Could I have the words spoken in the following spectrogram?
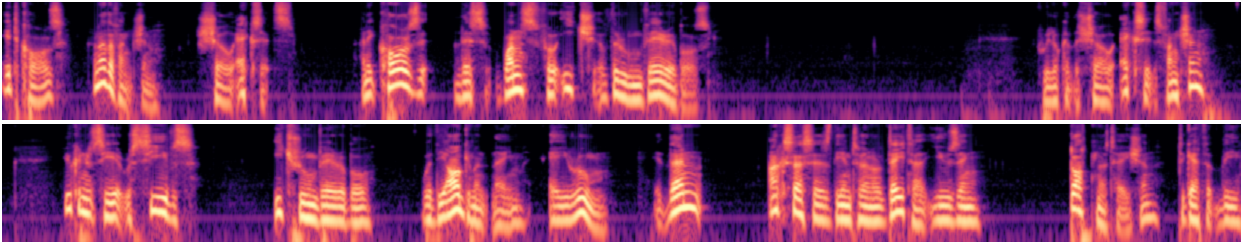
it calls another function, showExits, and it calls this once for each of the room variables. If we look at the showExits function, you can see it receives each room variable with the argument name a room. It then accesses the internal data using dot notation to get at the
